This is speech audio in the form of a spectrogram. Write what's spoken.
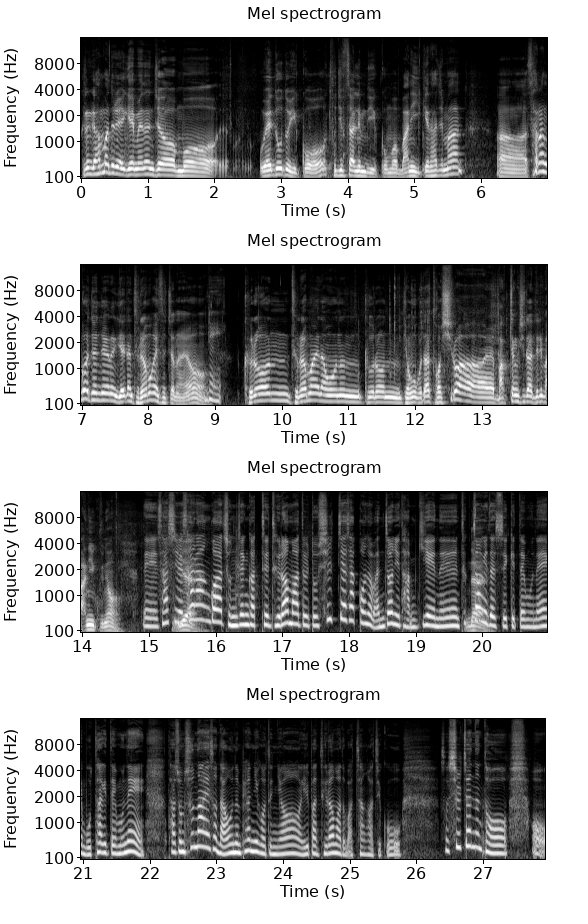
그러니까 한마디로 얘기하면은 저 뭐 외도도 있고 두집 살림도 있고 뭐 많이 있긴 하지만 어, 사랑과 전쟁에는 예전 드라마가 있었잖아요. 네. 그런 드라마에 나오는 그런 경우보다 더 실화 막장 실화들이 많이 있군요. 네, 사실 예. 사랑과 전쟁 같은 드라마들도 실제 사건을 완전히 담기에는 특정이 네. 될수 있기 때문에 못하기 때문에 다 좀 순화해서 나오는 편이거든요. 일반 드라마도 마찬가지고. 그래서 실제는 더, 어,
